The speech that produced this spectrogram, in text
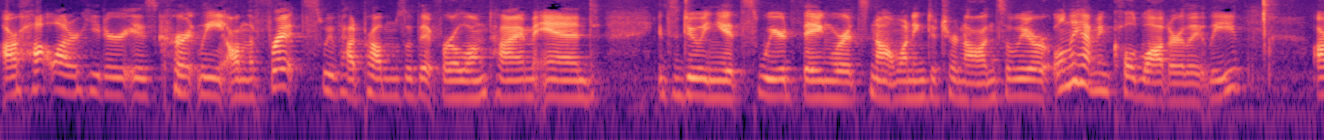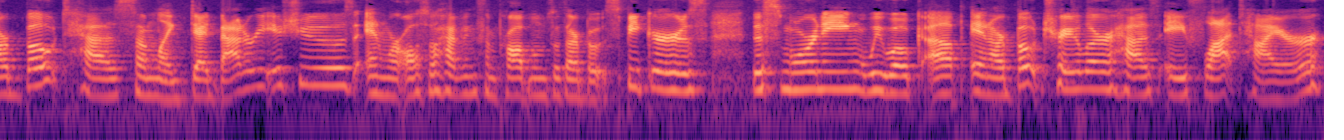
Our hot water heater is currently on the fritz. We've had problems with it for a long time and it's doing its weird thing where it's not wanting to turn on. So we are only having cold water lately. Our boat has some like dead battery issues and we're also having some problems with our boat speakers. This morning we woke up and our boat trailer has a flat tire.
